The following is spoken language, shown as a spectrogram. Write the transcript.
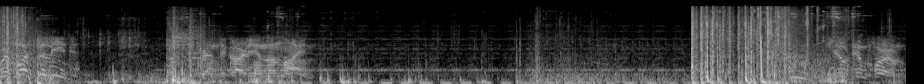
We've lost the lead. Friendly Guardian online. Kill. Confirmed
